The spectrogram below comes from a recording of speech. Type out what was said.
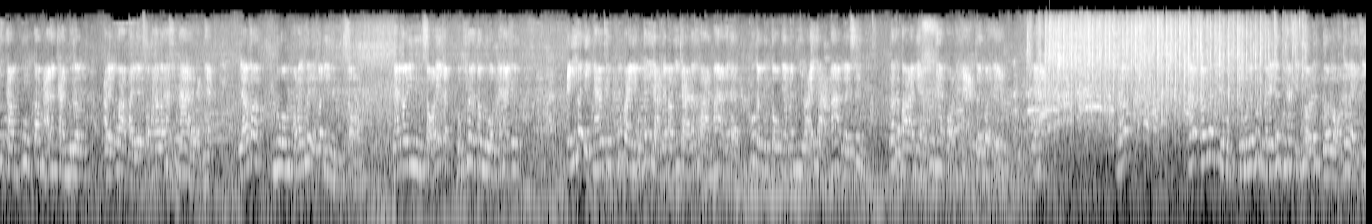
ศกรรมผู้ต้องหาทางการเมืองอะไรก็ว่าไปเลย 2555 อะไรแบบเนี้ย แล้วก็รวมเอาไว้ด้วยในกรณี1นึสองนะกรณีหนึ่งสองเนี่ยจะผมคิดว่าต้องรวมนะฮะคืออ้นี่ก็อีกนะคือพูดไปเนี่ยผมไม่ได้อยากจะมาวิจารณ์รัฐบาลมากนะแต่พูดกันตรงๆเนี่ยมันมีหลายอย่างมากเลย ซึ่งรัฐบาลเนี่ยพูดเนี่ยปอดแหกเกินกว่าเหตุนะฮะแล้วแล้วเรื่องนี้เดี๋ยวผมเดี๋ยวผมจะพูดถึงประเด็นเรื่องคุณทักษิณที่บอกเรื่องโดนหลอกเรื่องอะไรอีกที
